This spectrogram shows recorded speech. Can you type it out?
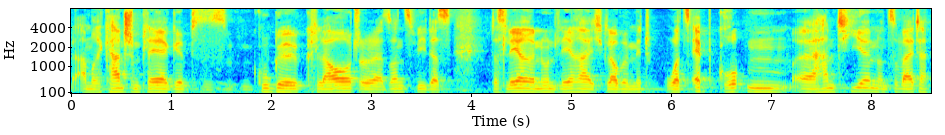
amerikanischen Player gibt, Google Cloud oder sonst wie, dass, dass Lehrerinnen und Lehrer, ich glaube, mit WhatsApp-Gruppen äh, hantieren und so weiter,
